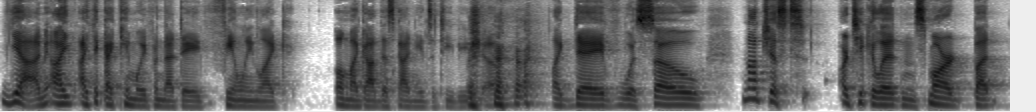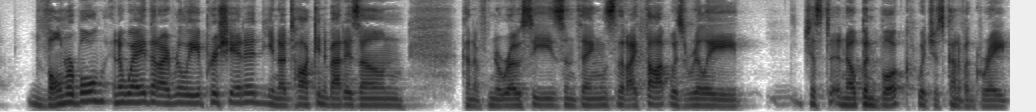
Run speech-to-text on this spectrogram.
Yeah, I mean, I I think I came away from that day feeling like oh my God, this guy needs a TV show. like Dave was so not just articulate and smart, but vulnerable in a way that I really appreciated, you know, talking about his own kind of neuroses and things that I thought was really just an open book, which is kind of a great,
